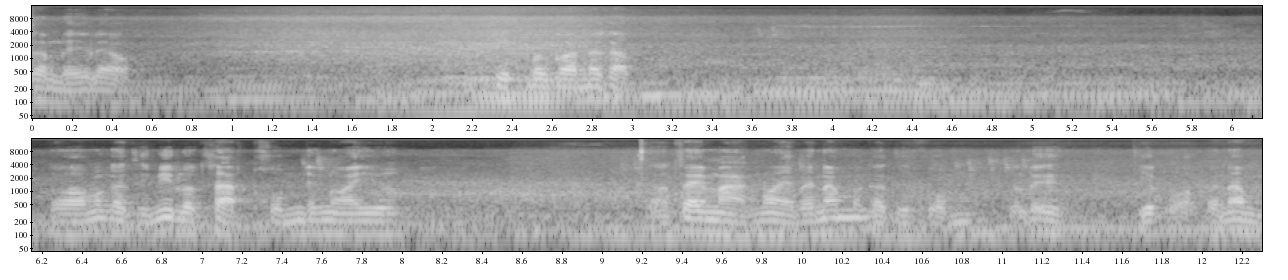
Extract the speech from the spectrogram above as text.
ซ้ำใดแล้วเช็คเบิ่งก่อนนะครับ ก็มันก็สิมีรสชาติขมจังน้อยอยู่ตอนใส่หมากหน่อยไปน้ำมันก็สิขมก็เลยเก็บออกไปน้ำ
